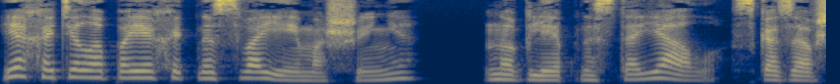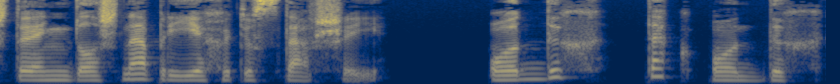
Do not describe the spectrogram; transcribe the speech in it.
Я хотела поехать на своей машине, но Глеб настоял, сказав, что я не должна приехать уставшей. Отдых так отдых,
